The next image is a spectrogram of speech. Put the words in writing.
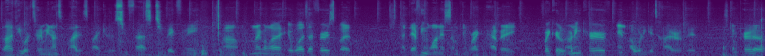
a lot of people were telling me not to buy this bike because it was too fast and too big for me. Um, I'm not gonna lie, it was at first, but I definitely wanted something where I can have a quicker learning curve and I wouldn't get tired of it. As compared to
